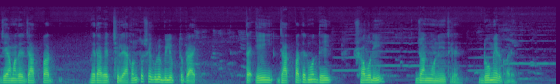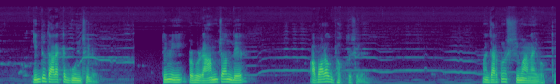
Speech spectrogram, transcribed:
যে আমাদের জাতপাত ভেদাভেদ ছিল, এখন তো সেগুলো বিলুপ্ত প্রায়। তা এই জাতপাতের মধ্যেই সবরই জন্ম নিয়েছিলেন ডোমের ঘরে। কিন্তু তার একটা গুণ ছিল। তিনি প্রভু রামচন্দ্রের অপারক ভক্ত ছিলেন। মানে যার কোনো সীমা নাই ভক্তি।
